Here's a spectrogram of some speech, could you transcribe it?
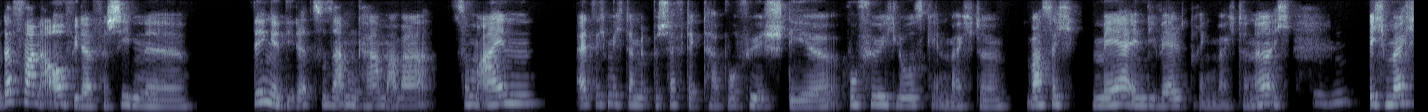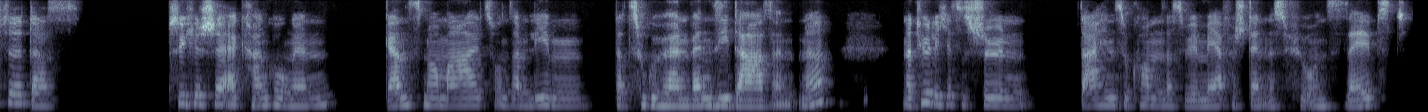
das waren auch wieder verschiedene Dinge, die da zusammenkamen. Aber zum einen, als ich mich damit beschäftigt habe, wofür ich stehe, wofür ich losgehen möchte, was ich mehr in die Welt bringen möchte. Ne? Ich, mhm. ich möchte, dass psychische Erkrankungen ganz normal zu unserem Leben dazugehören, wenn sie da sind. Ne? Natürlich ist es schön, dahin zu kommen, dass wir mehr Verständnis für uns selbst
